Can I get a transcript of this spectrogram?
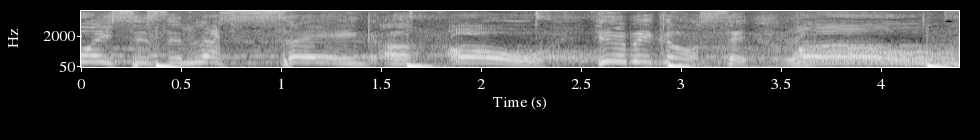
voices and let's sing. Uh, oh, here we go. Say, oh.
